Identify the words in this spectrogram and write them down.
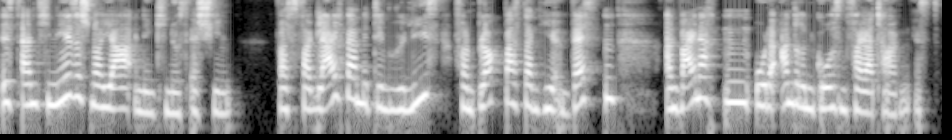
ist an Chinesisch Neujahr in den Kinos erschienen, was vergleichbar mit dem Release von Blockbustern hier im Westen an Weihnachten oder anderen großen Feiertagen ist.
